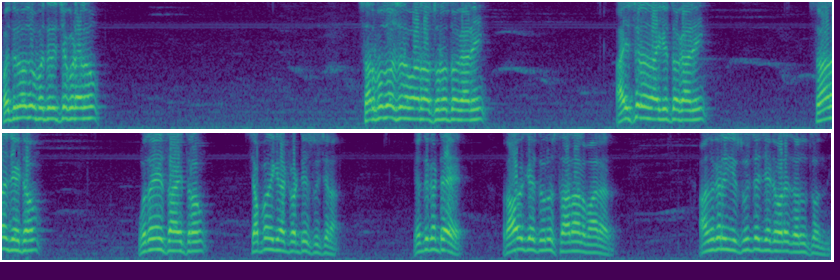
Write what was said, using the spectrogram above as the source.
ప్రతిరోజు ప్రతినిత్యం కూడాను సర్పదోష నివారణ చూడంతో కానీ ఐశ్వర్య రాగితో కానీ స్నానం చేయటం ఉదయం సాయంత్రం చెప్పదగినటువంటి సూచన. ఎందుకంటే రావుకేతువులు స్థానాలు మారారు. అందుకని ఈ సూచన చేయడం వల్ల జరుగుతుంది.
